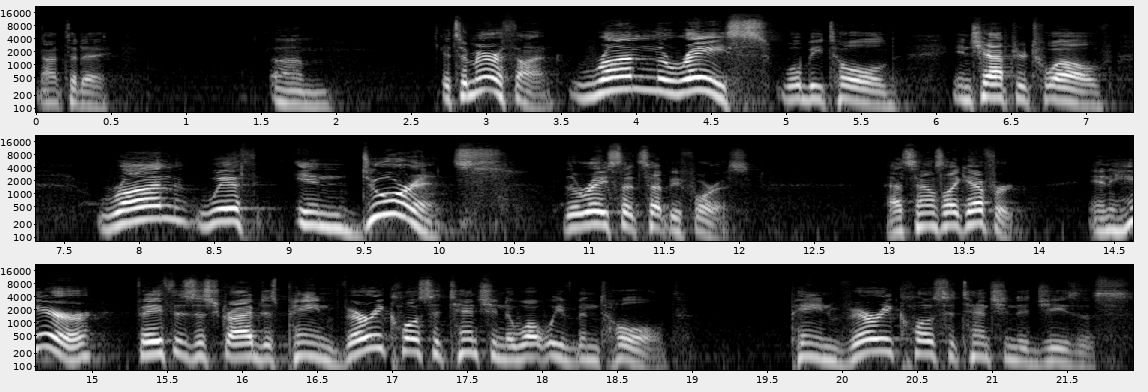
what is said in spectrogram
not today. Um, it's a marathon. Run the race, we'll be told in chapter 12. Run with endurance the race that's set before us. That sounds like effort. And here, faith is described as paying very close attention to what we've been told, paying very close attention to Jesus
